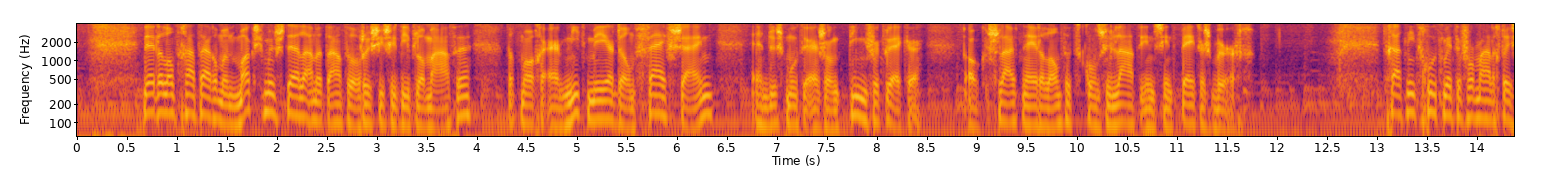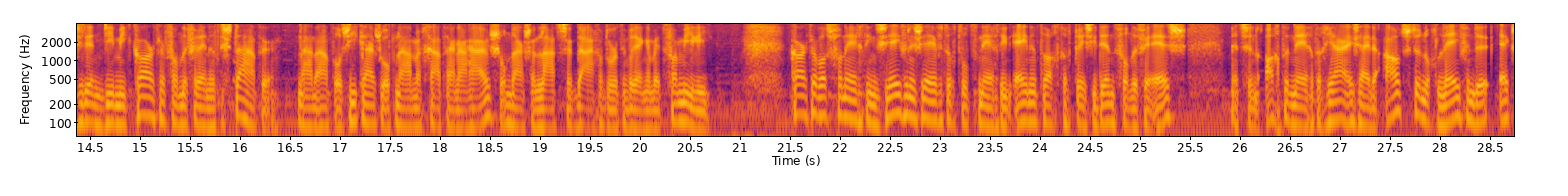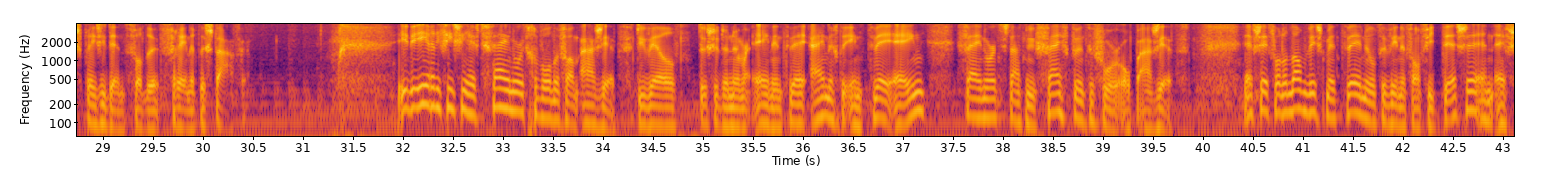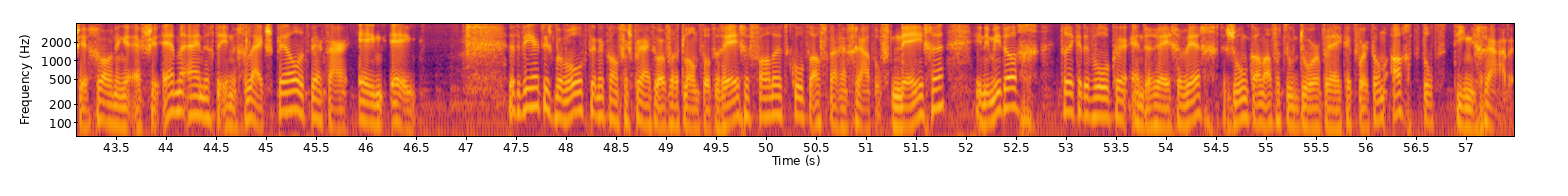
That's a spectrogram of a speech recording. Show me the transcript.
Nederland gaat daarom een maximum stellen aan het aantal Russische diplomaten. Dat mogen er niet meer dan vijf zijn en dus moeten er zo'n tien vertrekken. Ook sluit Nederland het consulaat in Sint-Petersburg. Het gaat niet goed met de voormalig president Jimmy Carter van de Verenigde Staten. Na een aantal ziekenhuisopnamen gaat hij naar huis om daar zijn laatste dagen door te brengen met familie. Carter was van 1977 tot 1981 president van de VS. Met zijn 98 jaar is hij de oudste nog levende ex-president van de Verenigde Staten. In de eredivisie heeft Feyenoord gewonnen van AZ. Duel tussen de nummer 1 en 2 eindigde in 2-1. Feyenoord staat nu 5 punten voor op AZ. FC Volendam wist met 2-0 te winnen van Vitesse... en FC Groningen FC Emmen eindigde in een gelijkspel. Het werd daar 1-1. Het weer is bewolkt en er kan verspreid over het land wat regen vallen. Het koelt af naar een graad of 9. In de middag trekken de wolken en de regen weg. De zon kan af en toe doorbreken. Het wordt dan 8 tot 10 graden.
